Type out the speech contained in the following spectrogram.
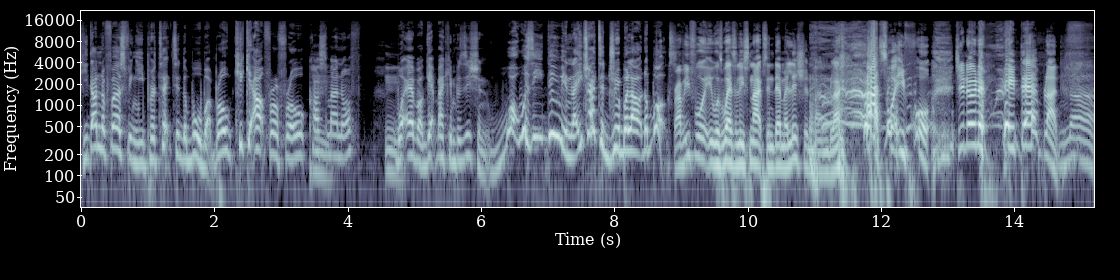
he done the first thing. He protected the ball. But, bro, kick it out for a throw, Mm. man off, whatever, get back in position. What was he doing? Like, he tried to dribble out the box. Bruv, he thought it was Wesley Snipes in Demolition Man, blood. That's what he thought. Do you know them way there, blood? Nah.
